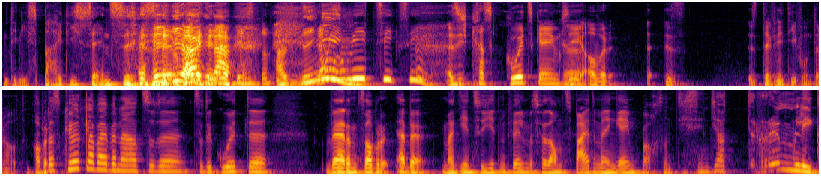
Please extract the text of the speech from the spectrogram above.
und deine Spidey-Senses. Ja, genau. Als Dingling. Ja, witzig. Es war kein gutes Game, gewesen, Ja. aber es ist definitiv unterhaltend. Aber das gehört, glaube ich, eben auch zu den, zu den guten. Während es aber eben, meine, die haben zu jedem Film ein verdammtes Spider-Man-Game gemacht und die sind ja trümmelig.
